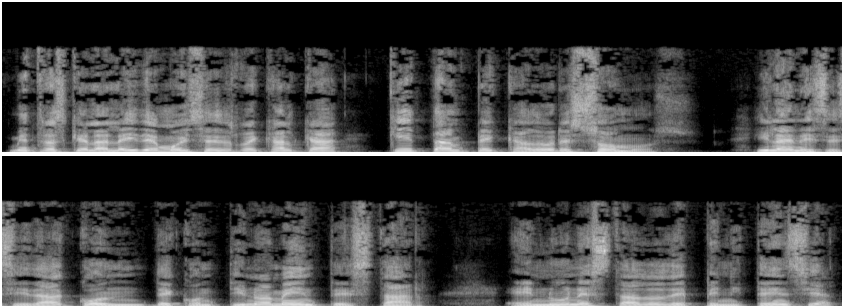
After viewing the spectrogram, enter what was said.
Mientras que la ley de Moisés recalca qué tan pecadores somos y la necesidad de continuamente estar en un estado de penitencia,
